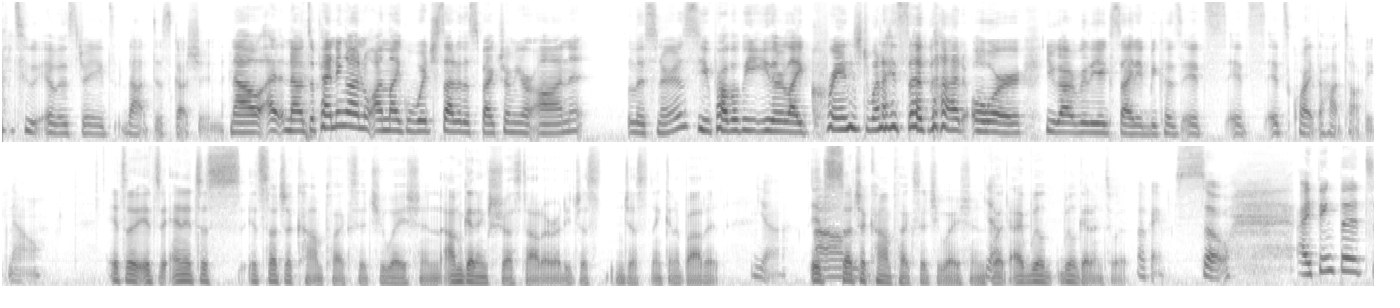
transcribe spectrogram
to illustrate that discussion. Now, now depending on on like which side of the spectrum you're on, listeners, you probably either like cringed when I said that or you got really excited because it's it's it's quite the hot topic now. It's a it's and it's a it's such a complex situation. I'm getting stressed out already just just thinking about it. Yeah. It's such a Um, complex situation, yeah. but I will we'll get into it. Okay. So I think that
